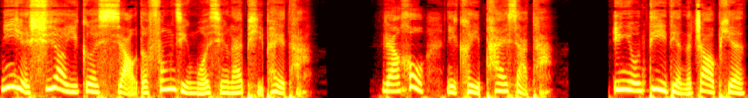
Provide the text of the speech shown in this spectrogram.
你也需要一个小的风景模型来匹配它，然后你可以拍下它，运用地点的照片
